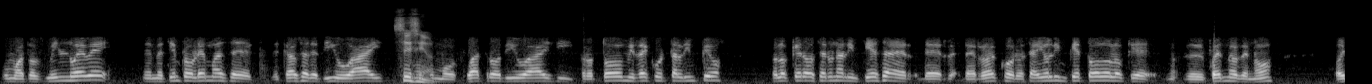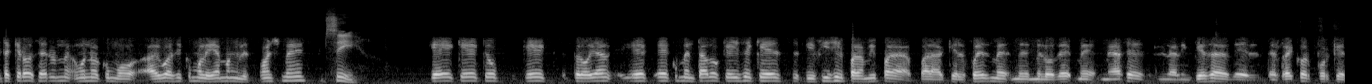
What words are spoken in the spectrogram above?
como a 2009, me metí en problemas de, de causa de DUI. Sí, señor. Como cuatro DUIs, y, pero todo mi récord está limpio. Solo quiero hacer una limpieza de, de, de récord. O sea, yo limpié todo lo que el juez me ordenó. Ahorita quiero hacer una- uno como, algo así como le llaman el Spongeman. Sí. que, que, que, que- pero ya he, he comentado que dice que es difícil para mí para, para que el juez me, me, me lo dé, me, me hace la limpieza del, del récord porque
